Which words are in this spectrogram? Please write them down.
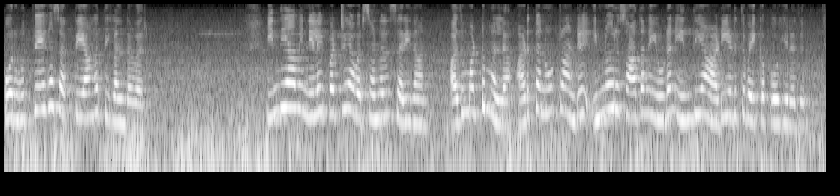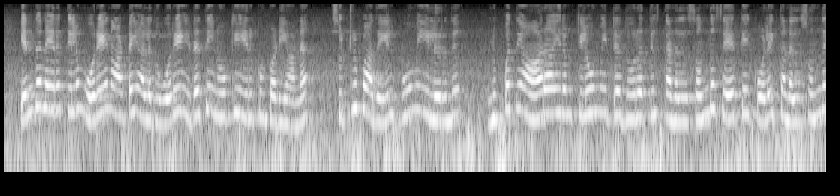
ஒரு உத்வேக சக்தியாக திகழ்ந்தவர். இந்தியாவின் நிலை பற்றி அவர் சொன்னது சரிதான். அது மட்டுமல்ல அடுத்த நூற்றாண்டில் இன்னொரு சாதனையுடன் இந்தியா அடியெடுத்து வைக்கப் போகிறது. எந்த நேரத்திலும் ஒரே நாட்டை அல்லது ஒரே இடத்தை நோக்கி இருக்கும்படியான சுற்றுப்பாதையில் பூமியிலிருந்து முப்பத்தி ஆறாயிரம் கிலோமீட்டர் தூரத்தில் தனது சொந்த செயற்கைக்கோளை தனது சொந்த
